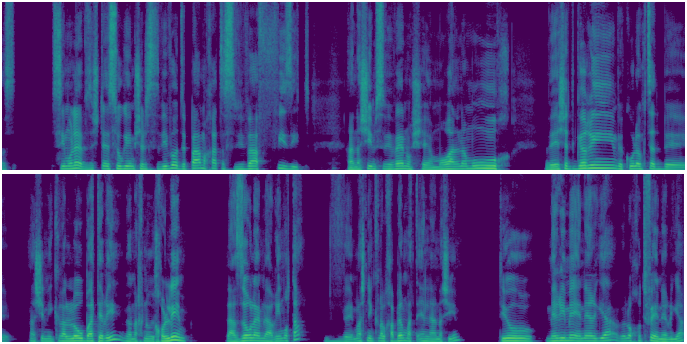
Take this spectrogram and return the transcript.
אז שימו לב, זה שתי סוגים של סביבות, זה פעם אחת הסביבה הפיזית. האנשים סביבנו שהמורל נמוך, ויש אתגרים, וכולם קצת במה שנקרא low battery, ואנחנו יכולים לעזור להם להרים אותה, ומה שנקרא לחבר מטען לאנשים. תהיו מרימי אנרגיה ולא חוטפי אנרגיה.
